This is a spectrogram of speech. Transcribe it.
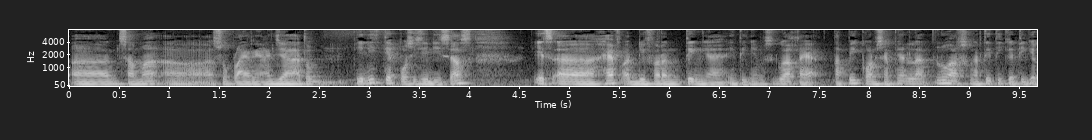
uh, sama uh, suppliernya aja. Atau jadi setiap posisi di sales it's a have a different thing ya intinya. Maksud gue kayak tapi konsepnya adalah lu harus ngerti tiga tiga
